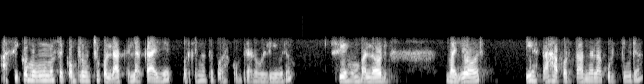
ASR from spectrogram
Así como uno se compra un chocolate en la calle, ¿por qué no te puedes comprar un libro? Si es un valor mayor y estás aportando a la cultura.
